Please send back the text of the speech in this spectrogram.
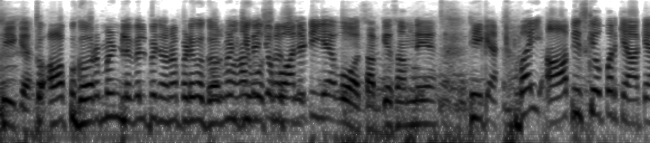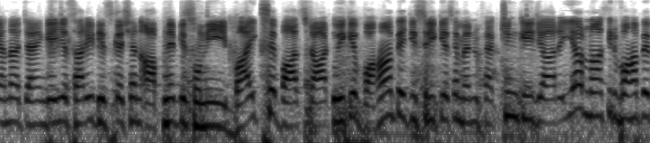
ठीक है। तो आपको गवर्नमेंट लेवल पे जाना पड़ेगा गवर्नमेंट की वो क्वालिटी है वो सबके सामने है। ठीक है। भाई आप इसके ऊपर क्या कहना चाहेंगे? ये सारी डिस्कशन आपने भी सुनी। बाइक से बात स्टार्ट हुई कि वहाँ पे जिस तरीके से मैन्युफैक्चरिंग की जा रही है और ना सिर्फ़ वहाँ पे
